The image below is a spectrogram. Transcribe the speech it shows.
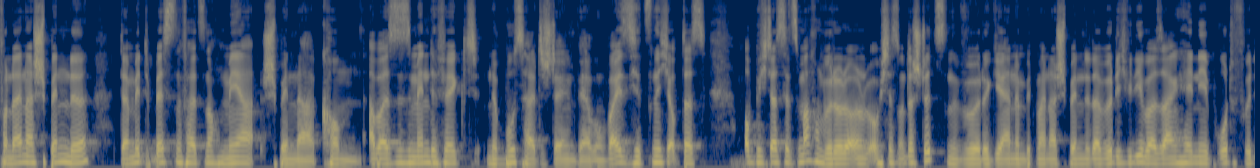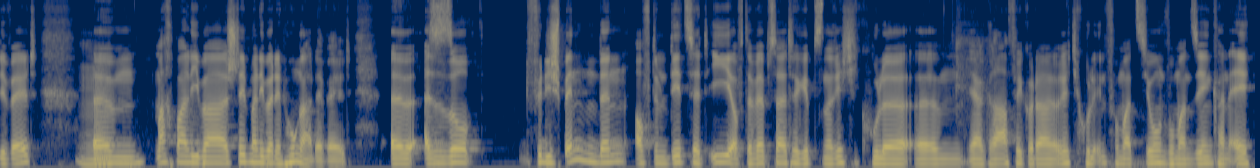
von deiner Spende, damit bestenfalls noch mehr Spender kommen. Aber es ist im Endeffekt eine Bushaltestellenwerbung. Weiß ich jetzt nicht, ob das, ob ich das jetzt machen würde oder ob ich das unterstützen würde gerne mit meiner Spende. Da würde ich lieber sagen, hey, nee, Brote für die Welt, mhm. ähm, mach mal lieber, stillt mal lieber den Hunger der Welt. Äh, also so, für die Spendenden auf dem DZI, auf der Webseite gibt es eine richtig coole ähm, ja, Grafik oder eine richtig coole Information, wo man sehen kann, ey,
